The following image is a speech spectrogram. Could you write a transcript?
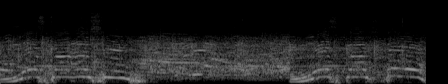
Let's go Ocean! Let's go Phil!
